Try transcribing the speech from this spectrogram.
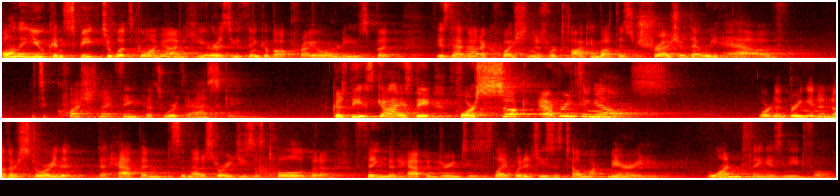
Only you can speak to what's going on here as you think about priorities, but is that not a question as we're talking about this treasure that we have? It's a question I think that's worth asking. Because these guys, they forsook everything else. Or to bring in another story that, that happened, this is not a story Jesus told, but a thing that happened during Jesus' life. What did Jesus tell Mary? One thing is needful.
